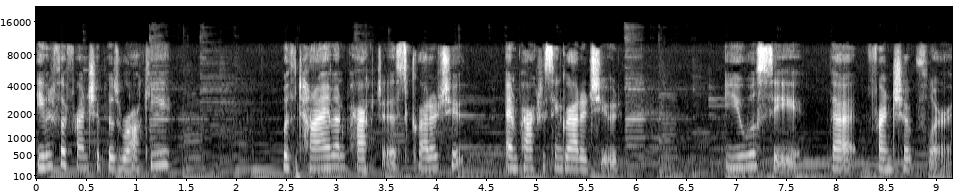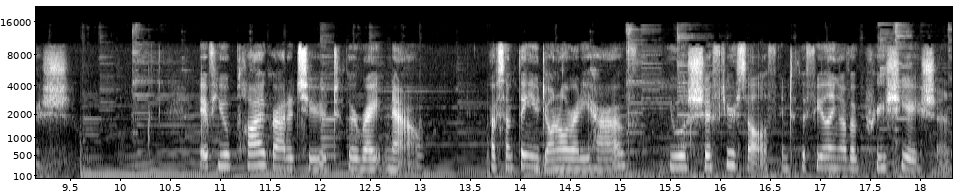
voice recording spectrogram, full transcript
Even if the friendship is rocky, with time and practice, gratitude and practicing gratitude, you will see that friendship flourish. If you apply gratitude to the right now of something you don't already have, you will shift yourself into the feeling of appreciation,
